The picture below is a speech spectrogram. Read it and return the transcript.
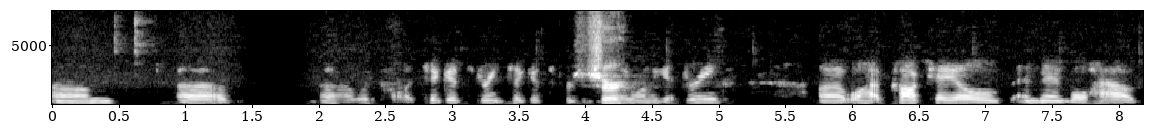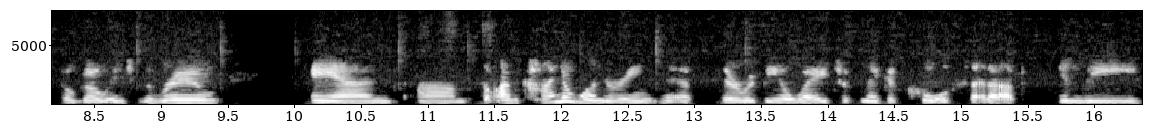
um, uh, uh, what do you call it, tickets, drink tickets for sure. they want to get drinks. Uh, we'll have cocktails, and then we'll have they'll go into the room. And um, so I'm kind of wondering if there would be a way to make a cool setup in the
